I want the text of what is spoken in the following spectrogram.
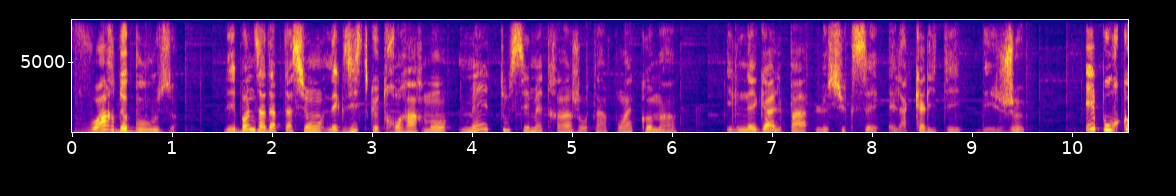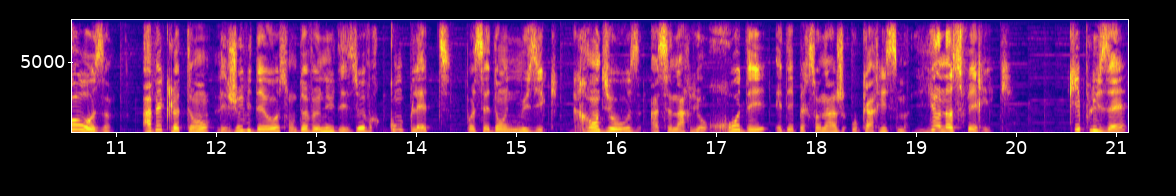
voire de bouse. Les bonnes adaptations n'existent que trop rarement, mais tous ces métrages ont un point commun, ils n'égalent pas le succès et la qualité des jeux. Et pour cause Avec le temps, les jeux vidéo sont devenus des œuvres complètes, possédant une musique grandiose, un scénario rodé et des personnages au charisme ionosphérique. Qui plus est,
